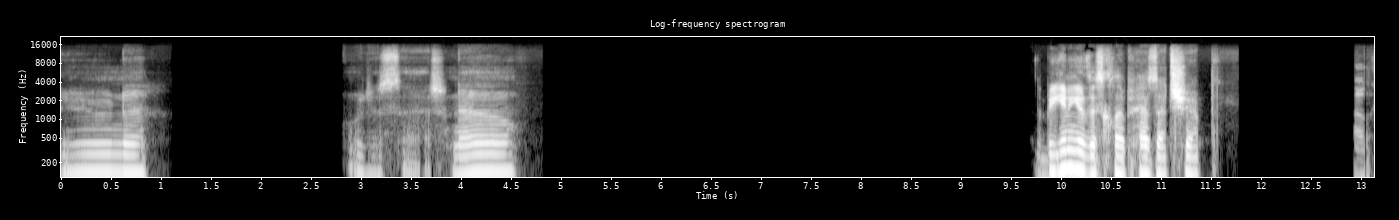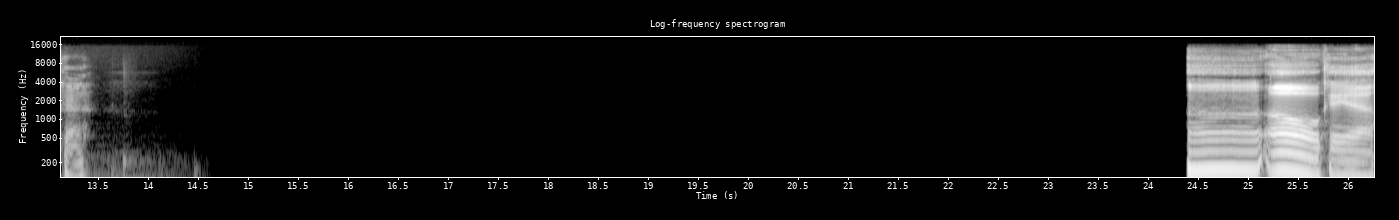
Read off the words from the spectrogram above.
Dune. What is that? No. The beginning of this clip has that ship. Okay. Uh oh, okay, yeah.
